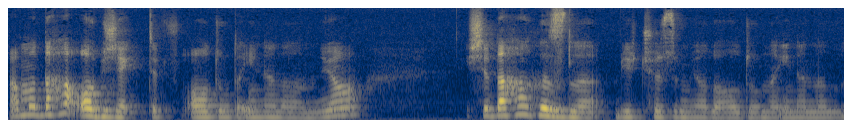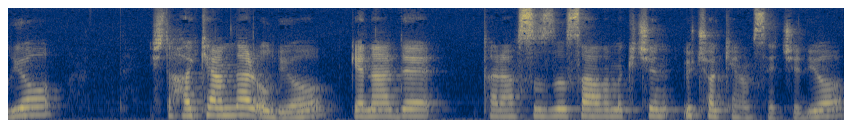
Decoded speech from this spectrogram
Ama daha objektif olduğu da inanılıyor. İşte daha hızlı bir çözüm yolu olduğuna inanılıyor. İşte hakemler oluyor. Genelde tarafsızlığı sağlamak için 3 hakem seçiliyor.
